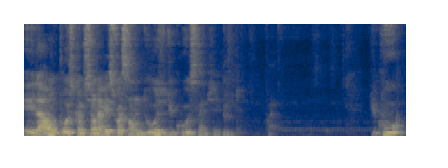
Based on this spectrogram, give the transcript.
Et là, on pose comme si on avait 72, du coup, c'est virgule. Du coup,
